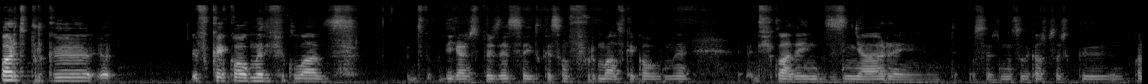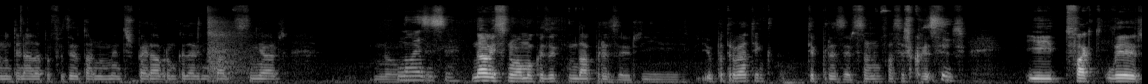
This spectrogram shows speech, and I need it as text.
Parte porque eu- fiquei com alguma dificuldade, de- digamos, depois dessa educação formal, fiquei com alguma dificuldade em desenhar, em, ou seja, não sou daquelas pessoas que quando não tem nada para fazer, eu estou no momento de espera, abro um caderno e está a desenhar. Não, Não és assim. não, isso não é uma coisa que me dá prazer. E eu para trabalhar tenho que ter prazer, senão não faço as coisas. Sim. E de facto ler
